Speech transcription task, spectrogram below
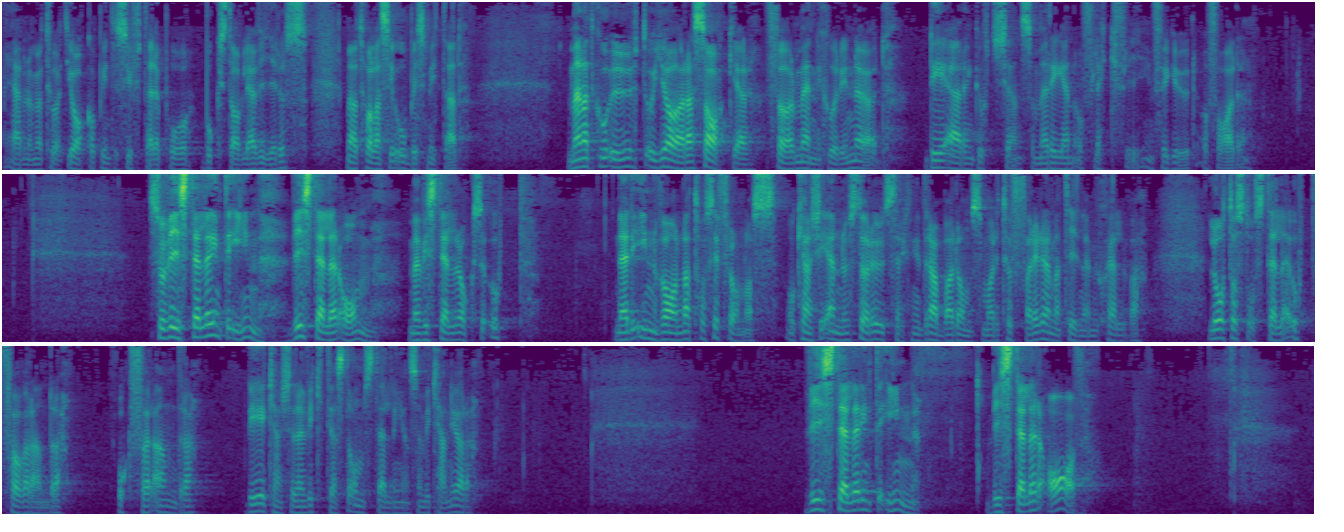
Även om jag tror att Jakob inte syftade på bokstavliga virus med att hålla sig obesmittad. Men att gå ut och göra saker för människor i nöd, det är en gudstjänst som är ren och fläckfri inför Gud och Fadern. Så vi ställer inte in, vi ställer om, men vi ställer också upp. När det invanda tas ifrån oss och kanske i ännu större utsträckning drabbar de som har det tuffare i denna tid än vi själva. Låt oss då ställa upp för varandra och för andra. Det är kanske den viktigaste omställningen som vi kan göra. Vi ställer inte in, vi ställer av.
